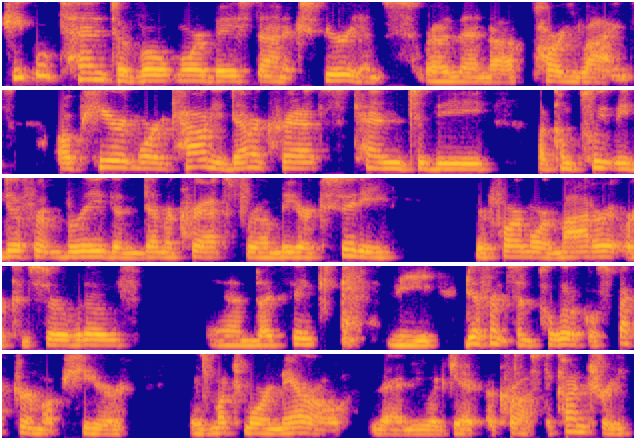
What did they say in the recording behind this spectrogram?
people tend to vote more based on experience rather than uh, party lines. Up here in Warren County, Democrats tend to be a completely different breed than Democrats from New York City. They're far more moderate or conservative. And I think the difference in political spectrum up here is much more narrow than you would get across the country.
